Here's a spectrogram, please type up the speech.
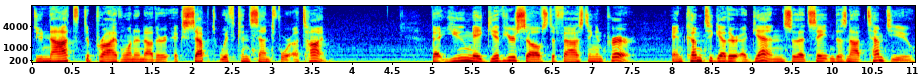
Do not deprive one another except with consent for a time, that you may give yourselves to fasting and prayer, and come together again so that Satan does not tempt you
